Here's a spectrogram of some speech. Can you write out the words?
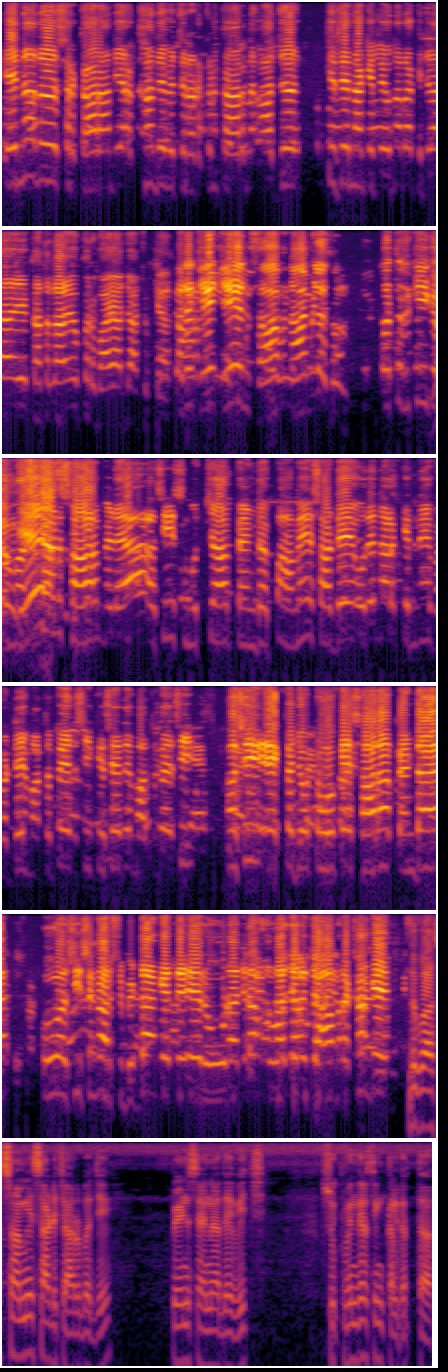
ਇਹਨਾਂ ਦੇ ਸਰਕਾਰਾਂ ਦੀਆਂ ਅੱਖਾਂ ਦੇ ਵਿੱਚ ਰੜਕਣ ਕਾਰਨ ਅੱਜ ਕਿਸੇ ਨਾ ਕਿਤੇ ਉਹਨਾਂ ਦਾ ਜਿਹੜਾ ਇਹ ਕਤਲ ਹੈ ਉਹ ਕਰਵਾਇਆ ਜਾ ਚੁੱਕਿਆ। ਅੱਛਾ ਜੇ ਜੇ ਇਨਸਾਫ ਨਾ ਮਿਲਿਆ ਤੁਹਾਨੂੰ ਤਾਂ ਤੁਸੀਂ ਕੀ ਕਰੋਗੇ? ਜੇ ਇਨਸਾਫ ਮਿਲਿਆ ਅਸੀਂ ਸਮੁੱਚਾ ਪਿੰਡ ਭਾਵੇਂ ਸਾਡੇ ਉਹਦੇ ਨਾਲ ਕਿੰਨੇ ਵੱਡੇ ਮਤਭੇਦ ਸੀ ਕਿਸੇ ਦੇ ਮਤਭੇਦ ਸੀ ਅਸੀਂ ਇਕਜੁੱਟ ਹੋ ਕੇ ਸਾਰਾ ਪਿੰਡ ਹੈ ਉਹ ਅਸੀਂ ਸੰਘਰਸ਼ ਵਿੱਢਾਂਗੇ ਤੇ ਇਹ ਰੋਡ ਆ ਜਿਹੜਾ ਉਹਨਾਂ ਚਿਰ ਜਾਮ ਰੱਖਾਂਗੇ। ਅੱਜ ਸ਼ਾਮੀ 4:30 ਵਜੇ ਪਿੰਡ ਸੈਨਾ ਦੇ ਵਿੱਚ ਸੁਖਵਿੰਦਰ ਸਿੰਘ ਕਲਕੱਤਾ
